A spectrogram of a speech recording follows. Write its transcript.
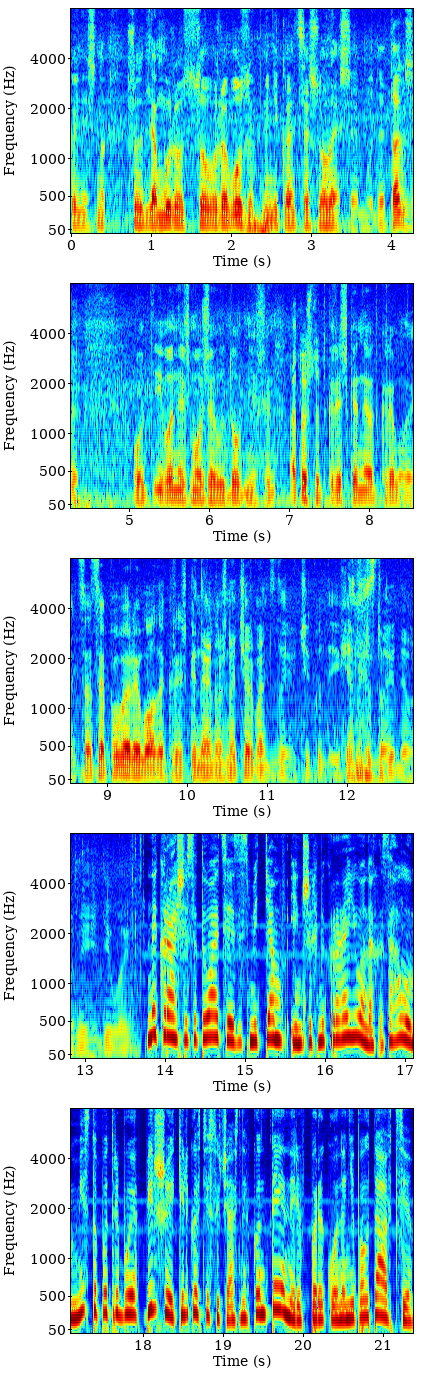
звісно. Що для мусоровозок, мені кажеться, що легше буде. Так же? От, і вони ж може удобніше. А то ж тут кришки не відкриваються. Це повиривали кришки, мабуть, на червень здають чи куди їх. Я не знаю, де вони їх дівають. Не краща ситуація зі сміттям в інших мікрорайонах. Загалом місто потребує більшої кількості сучасних контейнерів, переконані полтавці.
